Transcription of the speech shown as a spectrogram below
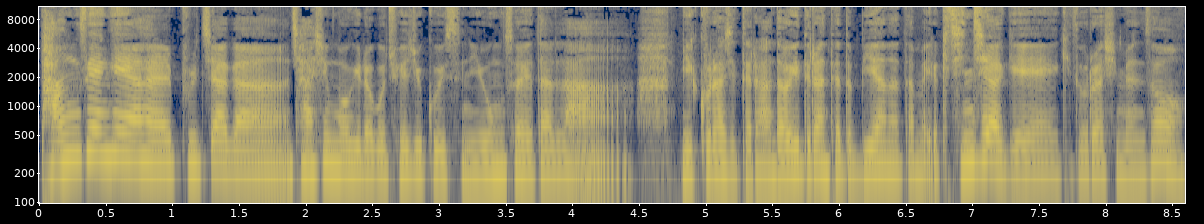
방생해야 할 불자가 자식 먹이라고 죄 짓고 있으니 용서해 달라. 미꾸라지들아 너희들한테도 미안하다. 막 이렇게 진지하게 기도를 하시면서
